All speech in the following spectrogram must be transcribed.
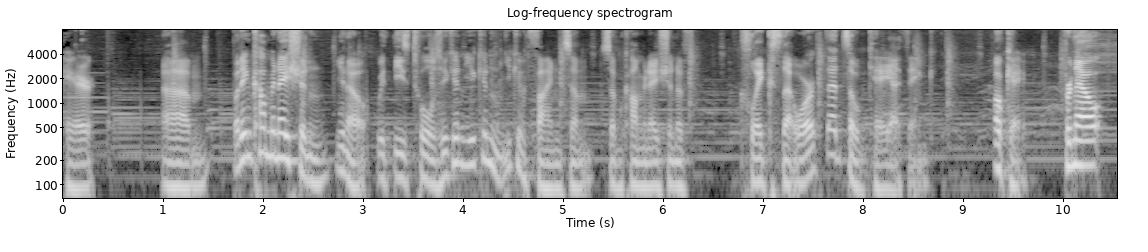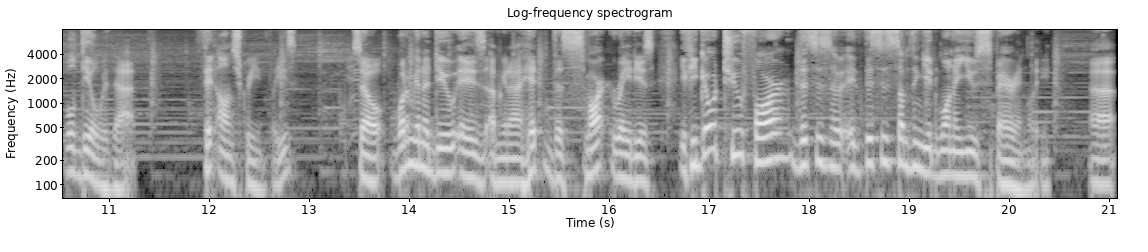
hair. Um, but in combination, you know, with these tools, you can you can you can find some some combination of clicks that work. That's okay, I think. Okay, for now, we'll deal with that. Fit on screen, please. So what I'm gonna do is I'm gonna hit the smart radius. If you go too far, this is a, this is something you'd want to use sparingly. Uh,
